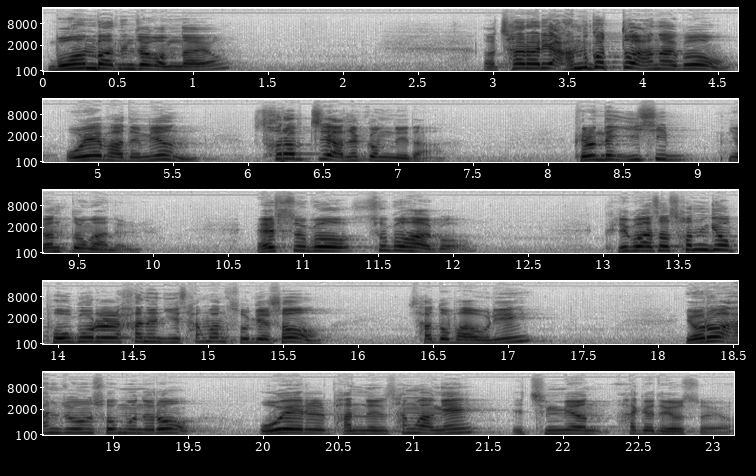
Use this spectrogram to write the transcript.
모함받은 적 없나요? 어, 차라리 아무것도 안 하고 오해받으면 서럽지 않을 겁니다. 그런데 20년 동안을 애쓰고 수고하고 그리고 와서 선교 보고를 하는 이 상황 속에서 사도 바울이 여러 안 좋은 소문으로 오해를 받는 상황에 직면하게 되었어요.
